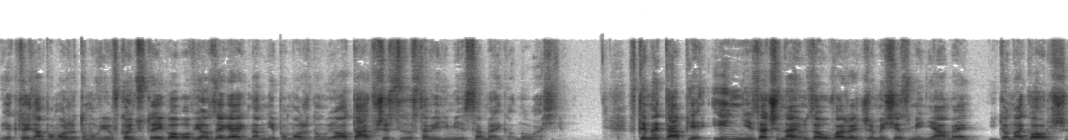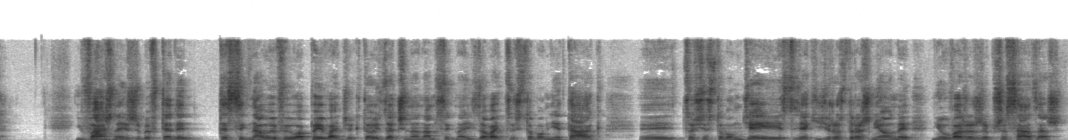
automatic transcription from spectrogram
jak ktoś nam pomoże, to mówimy w końcu to jego obowiązek, a jak nam nie pomoże, to mówimy, o tak, wszyscy zostawili mnie samego. No właśnie. W tym etapie inni zaczynają zauważać, że my się zmieniamy i to na gorsze. I ważne jest, żeby wtedy te sygnały wyłapywać, że ktoś zaczyna nam sygnalizować, coś z tobą nie tak, co się z tobą dzieje, jesteś jakiś rozdrażniony, nie uważasz, że przesadzasz?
